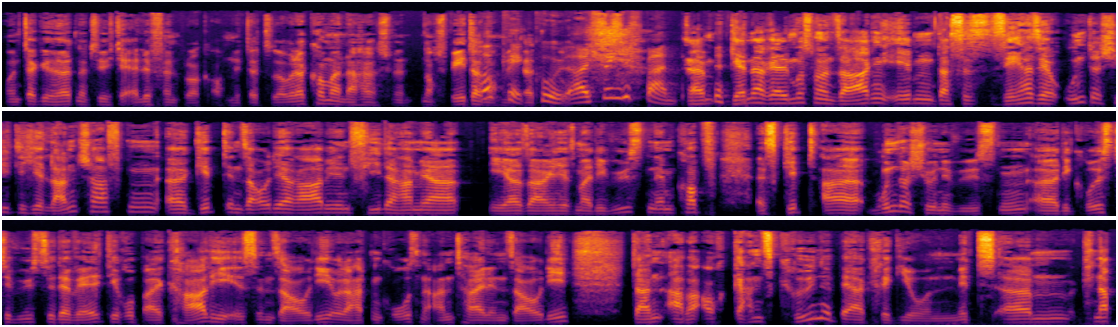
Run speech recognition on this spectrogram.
Und da gehört natürlich der Elephant Rock auch mit dazu. Aber da kommen wir nachher noch später okay, noch mit cool. Ah, ich bin gespannt. Ähm, generell muss man sagen eben, dass es sehr, sehr unterschiedliche Landschaften äh, gibt in Saudi-Arabien. Viele haben ja eher, sage ich jetzt mal, die Wüsten im Kopf. Es gibt äh, wunderschöne Wüsten. Äh, die größte Wüste der Welt, die Rub al-Khali, ist in Saudi oder hat einen großen Anteil in Saudi. Dann aber auch ganz grüne Bergregionen mit ähm, knapp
